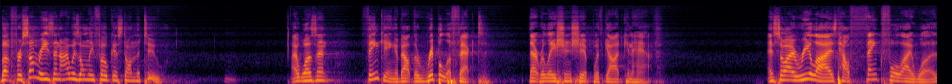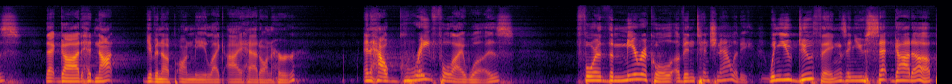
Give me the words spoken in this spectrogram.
But for some reason, I was only focused on the two. I wasn't thinking about the ripple effect that relationship with God can have. And so I realized how thankful I was that God had not given up on me like I had on her, and how grateful I was for the miracle of intentionality. When you do things and you set God up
